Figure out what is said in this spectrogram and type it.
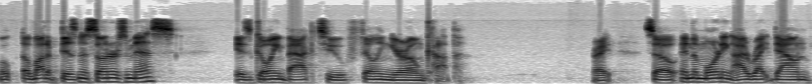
a lot of business owners miss is going back to filling your own cup. Right. So in the morning, I write down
